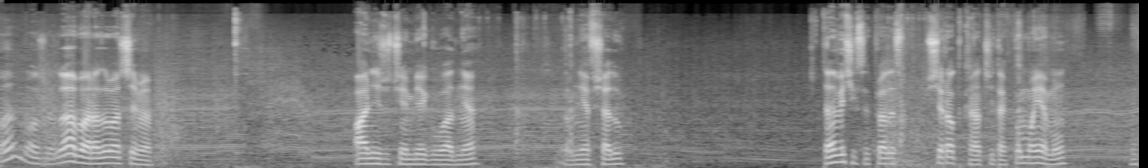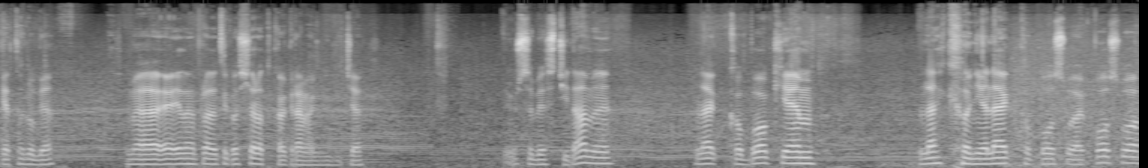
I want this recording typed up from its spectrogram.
no może, dobra, zobaczymy. Ale nie rzuciłem biegu ładnie. Nie wszedł. Ten wyścig sobie prowadzę z środka, czyli tak po mojemu. Jak ja to lubię. Ja, ja tak naprawdę tylko z środka gram, jak widzicie. Już sobie ścinamy. Lekko bokiem. Lekko, nie lekko, posło jak posło.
